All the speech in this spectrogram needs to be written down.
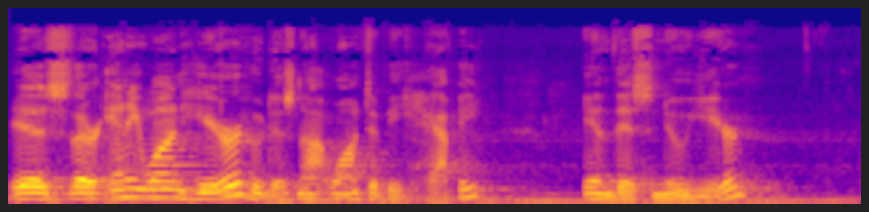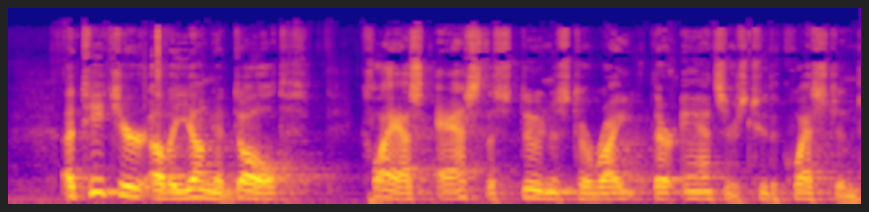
Is there anyone here who does not want to be happy in this new year? A teacher of a young adult class asked the students to write their answers to the question,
